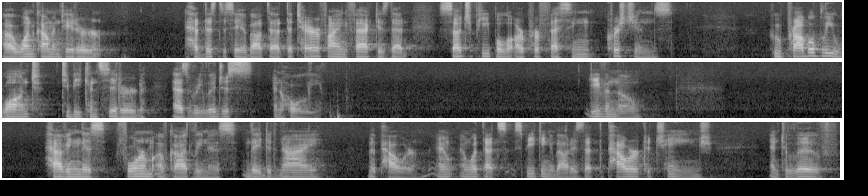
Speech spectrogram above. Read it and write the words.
Uh, one commentator had this to say about that The terrifying fact is that such people are professing Christians who probably want to be considered as religious and holy. Even though having this form of godliness, they deny the power. And, and what that's speaking about is that the power to change and to live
